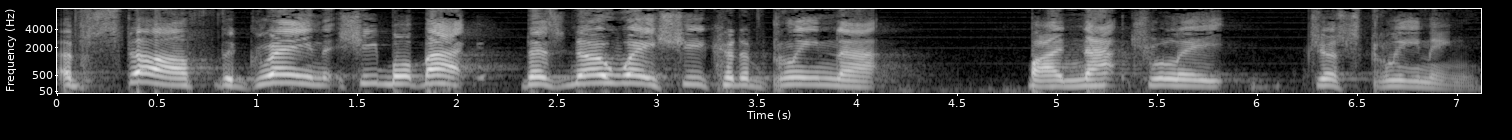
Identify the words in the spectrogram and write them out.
of stuff, the grain that she brought back, there's no way she could have gleaned that by naturally just gleaning.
